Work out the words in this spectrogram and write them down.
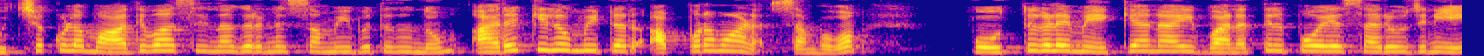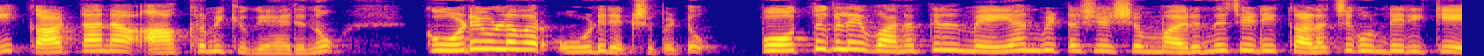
ഉച്ചക്കുളം ആദിവാസി നഗറിന് സമീപത്തു നിന്നും അര കിലോമീറ്റർ അപ്പുറമാണ് സംഭവം. പോത്തുകളെ മേയ്ക്കാനായി വനത്തിൽ പോയ സരോജിനിയെ കാട്ടാന ആക്രമിക്കുകയായിരുന്നു. കൂടെയുള്ളവർ ഓടി രക്ഷപ്പെട്ടു. പോത്തുകളെ വനത്തിൽ മേയാൻ വിട്ട ശേഷം മരുന്ന് ചെടി കളച്ചുകൊണ്ടിരിക്കെ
